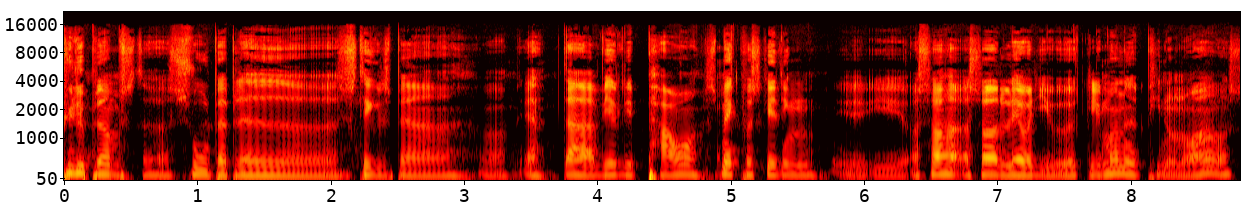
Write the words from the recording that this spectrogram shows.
hyldeblomster, solbærblade stikkelsbær. Og, ja, der er virkelig power, smæk på skillingen. Øh, I, og, så, og så laver de jo glimrende Pinot Noir også.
